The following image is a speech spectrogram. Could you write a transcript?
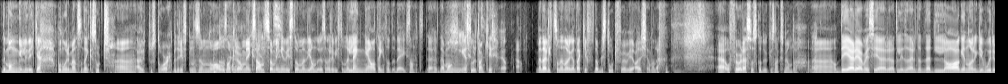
det mangler ikke på nordmenn som tenker stort. Uh, Autostore-bedriften som nå alle snakker om, ikke sant? som ingen visste om, men vi andre som kanskje visste om det lenge, har tenkt at det, det, det er mange store tanker. Ja. Men det er litt sånn i Norge at det, ikke, det blir stort før vi erkjenner det. Uh, og før det så skal du ikke snakke så mye om det. Uh, og det er det jeg vil si er at det er, et lag i Norge hvor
